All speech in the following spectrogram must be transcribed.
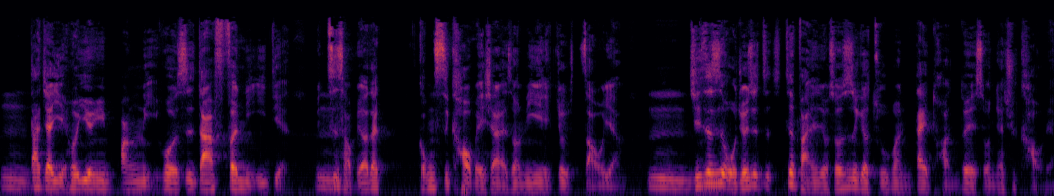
嗯大家也会愿意帮你，或者是大家分你一点，嗯至少不要在公司靠背下来的时候，你也就遭殃。嗯，其实这是我觉得这这这反而有时候是一个主管带团队的时候你要去考量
